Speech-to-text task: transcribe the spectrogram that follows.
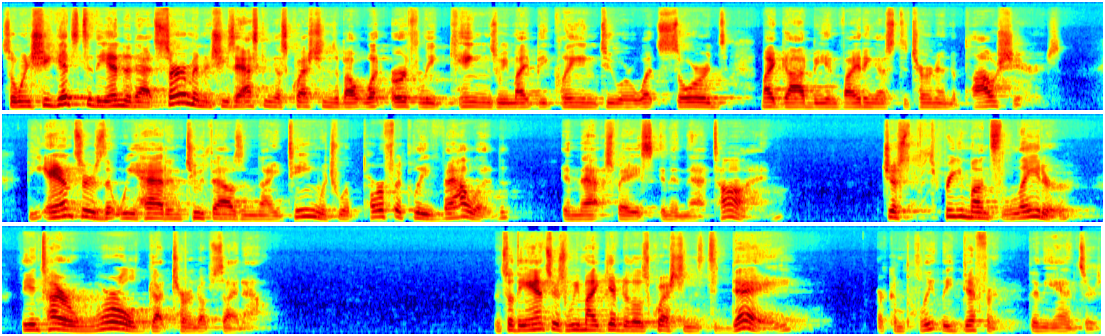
So when she gets to the end of that sermon and she's asking us questions about what earthly kings we might be clinging to or what swords might God be inviting us to turn into plowshares, the answers that we had in 2019, which were perfectly valid in that space and in that time, just three months later, the entire world got turned upside down. And so the answers we might give to those questions today are completely different than the answers,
